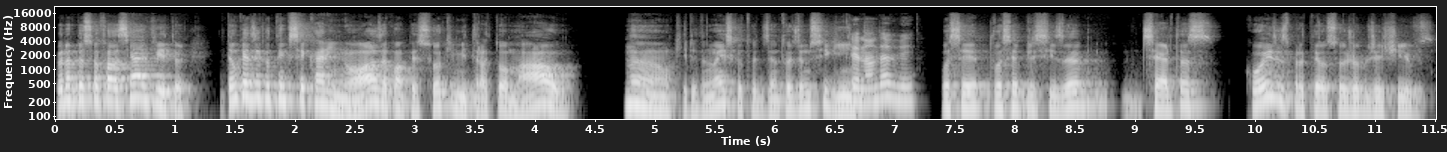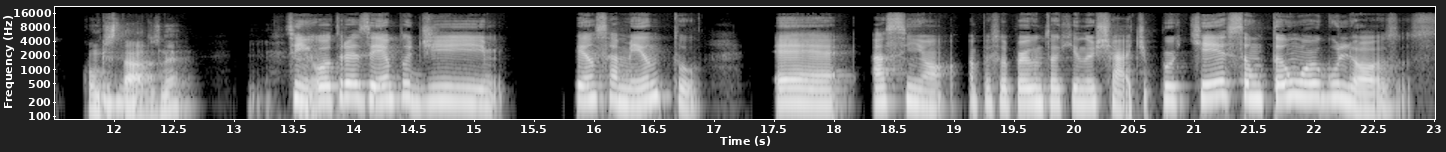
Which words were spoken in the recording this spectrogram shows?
Quando a pessoa fala assim, ah, Vitor, então quer dizer que eu tenho que ser carinhosa com a pessoa que me tratou mal? Não, querida, não é isso que eu estou dizendo. Estou dizendo o seguinte. Nada a ver. Você, você precisa de certas coisas para ter os seus objetivos conquistados, uhum. né? Sim, outro exemplo de pensamento é assim, ó. A pessoa perguntou aqui no chat: por que são tão orgulhosos?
